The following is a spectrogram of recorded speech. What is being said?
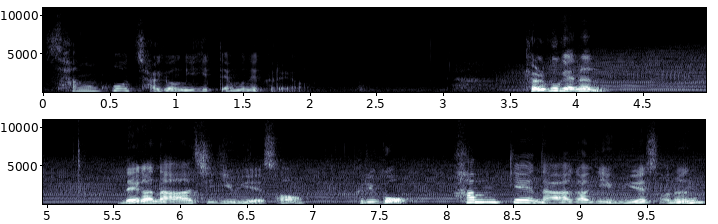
상호작용이기 때문에 그래요. 결국에는 내가 나아지기 위해서 그리고 함께 나아가기 위해서는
